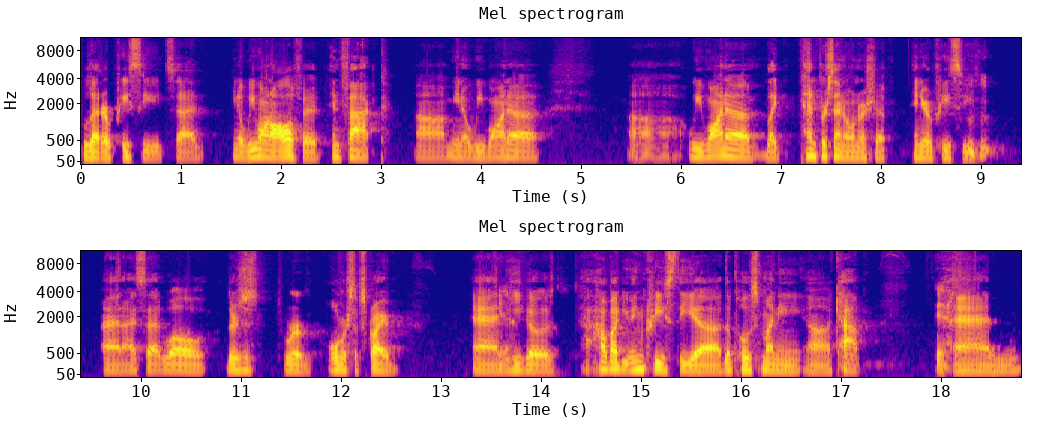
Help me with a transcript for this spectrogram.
who led our pre seed, said, you know, we want all of it. In fact, um, you know, we want to, uh, we want to like 10% ownership in your pre seed. Mm-hmm. And I said, well, there's just we're oversubscribed. And yeah. he goes, how about you increase the uh, the post money uh, cap, yeah. and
